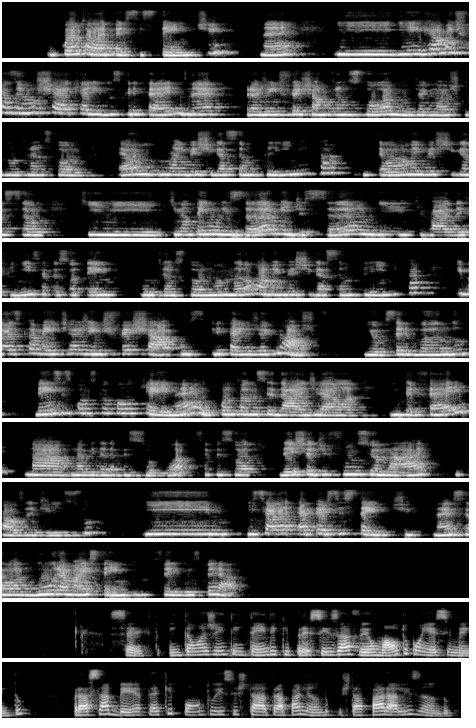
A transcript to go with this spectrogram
o quanto ela é persistente, né? E, e realmente fazer um cheque ali dos critérios, né? Para a gente fechar um transtorno, um diagnóstico de um transtorno. É um, uma investigação clínica, então é uma investigação que, que não tem um exame de sangue que vai definir se a pessoa tem um transtorno ou não, é uma investigação clínica, e basicamente a gente fechar os critérios diagnósticos e observando bem esses pontos que eu coloquei, né? O quanto a ansiedade ela interfere na, na vida da pessoa, se a pessoa deixa de funcionar por causa disso, e, e se ela é persistente, né? Se ela dura mais tempo do que seria o esperado. Certo. Então a gente entende que precisa haver um autoconhecimento para saber até que ponto isso está atrapalhando, está paralisando.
